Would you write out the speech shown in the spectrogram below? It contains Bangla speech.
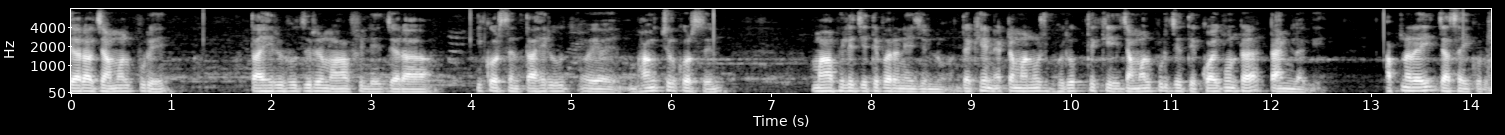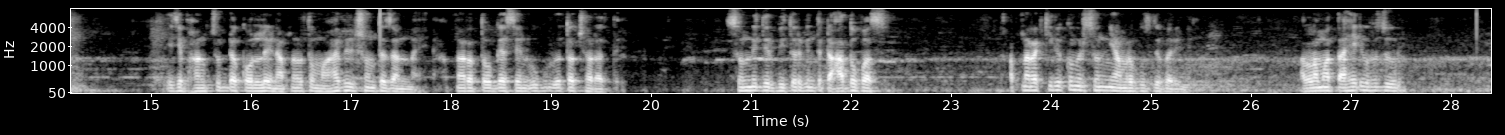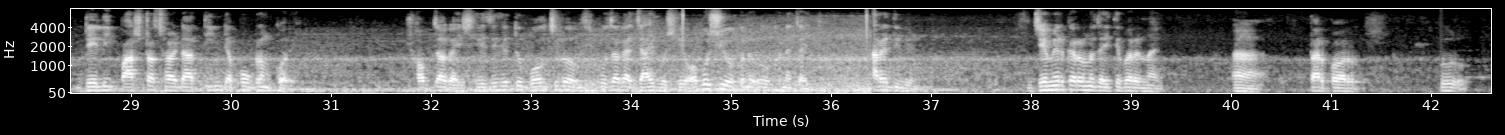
যারা জামালপুরে তাহির হুজুরের মাহফিলে যারা ই করছেন তাহির ভাঙচুর করছেন, মাহফিলে যেতে পারেন এই জন্য দেখেন, একটা মানুষ ভৈরব থেকে জামালপুর যেতে কয় ঘণ্টা টাইম লাগে? আপনারাই যাচাই করুন। এই যে ভাঙচুরটা করলেন, আপনারা তো মাহফিল শুনতে যান নাই। আপনারা তো গেছেন উগ্রতা ছড়াতে। সুন্নিদের ভিতরে কিন্তু একটা আদব আছে। আপনারা কী রকমের সুন্নি আমরা বুঝতে পারিনি। আল্লামা তাহির হুজুর ডেলি পাঁচটা, ছয়টা, তিনটা প্রোগ্রাম করে। সব জায়গায় সে যেহেতু বলছিল যে ও জায়গায় যাইবো, সে অবশ্যই ওখানে ওখানে যাইতো, আরে দিবেন। জেমের কারণে যাইতে পারে নাই। হ্যাঁ তারপর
